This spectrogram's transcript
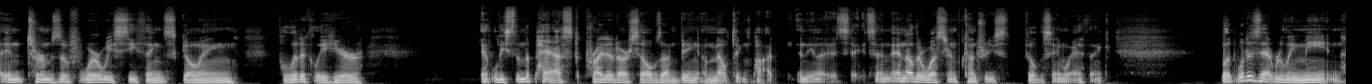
in terms of where we see things going politically here. At least in the past, prided ourselves on being a melting pot in the United States, and, and other Western countries feel the same way. I think But what does that really mean?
